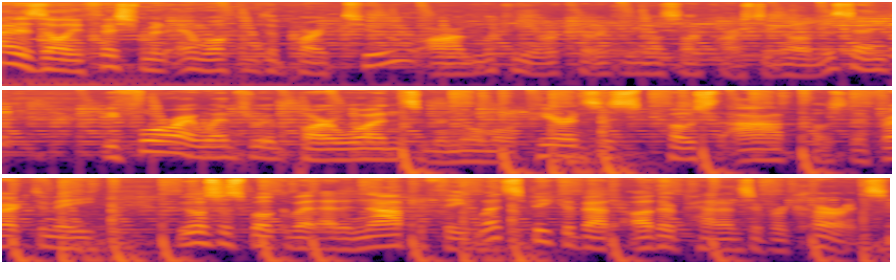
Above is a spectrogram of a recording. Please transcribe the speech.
Hi, this is Elliot Fishman, and welcome to part two on looking at recurrent renal cell carcinoma. This end, before I went through in part one some of the normal appearances, post-op, post-nephrectomy, we also spoke about adenopathy. Let's speak about other patterns of recurrence.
